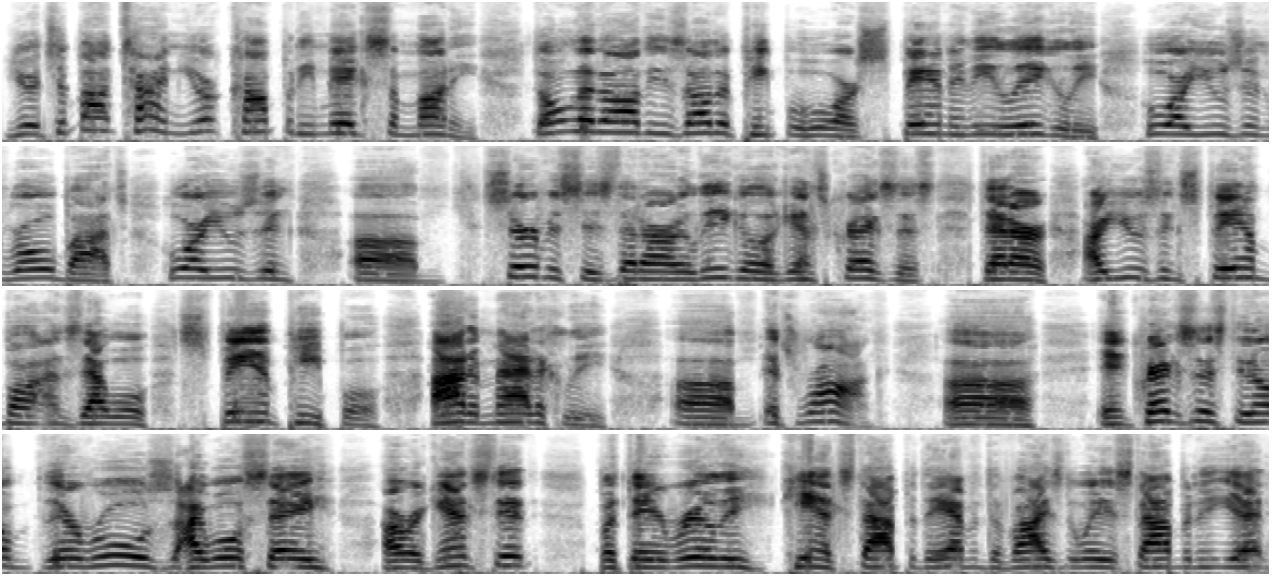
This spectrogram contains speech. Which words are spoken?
You're, it's about time your company makes some money. Don't let all these other people who are spamming illegally, who are using robots, who are using um, services that are illegal against Craigslist, that are, are using spam buttons that will spam people automatically. Um, it's wrong. Uh, and Craigslist, you know, their rules, I will say, are against it, but they really can't stop it. They haven't devised a way of stopping it yet.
